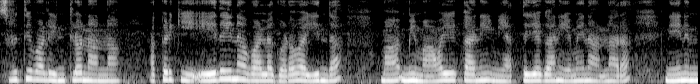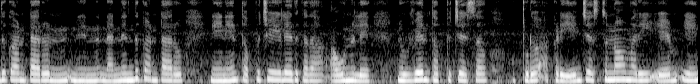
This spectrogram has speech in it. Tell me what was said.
శృతి వాళ్ళ ఇంట్లో నాన్న. అక్కడికి ఏదైనా వాళ్ళ గొడవ అయ్యిందా? మా మీ మావయ్య కానీ మీ అత్తయ్య కానీ ఏమైనా అన్నారా? నేనెందుకు అంటారు నన్నెందుకు అంటారు నేనేం తప్పు చేయలేదు కదా? అవునులే నువ్వేం తప్పు చేసావు ఇప్పుడు అక్కడ ఏం చేస్తున్నావు మరి? ఏం ఏం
